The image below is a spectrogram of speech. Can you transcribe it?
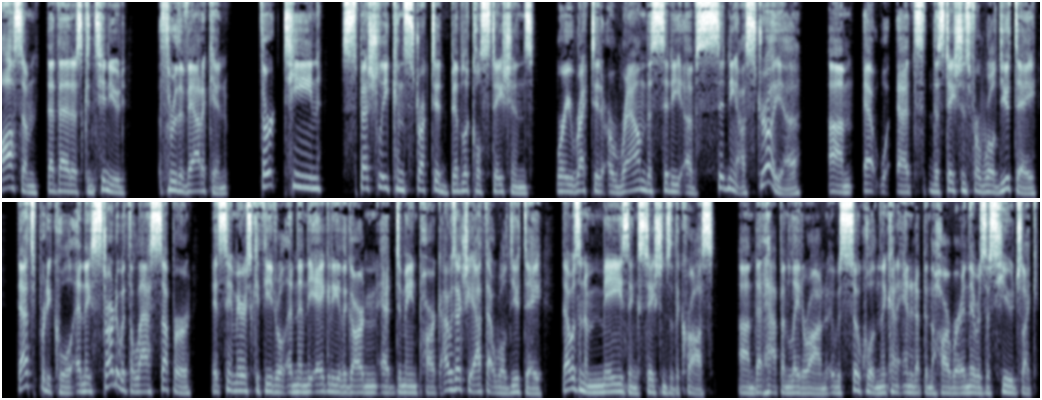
awesome that that has continued through the Vatican. 13 specially constructed biblical stations were erected around the city of Sydney, Australia, um, at, at the Stations for World Youth Day. That's pretty cool. And they started with the Last Supper at St. Mary's Cathedral and then the Agony of the Garden at Domain Park. I was actually at that World Youth Day. That was an amazing Stations of the Cross um, that happened later on. It was so cool. And they kind of ended up in the harbor and there was this huge like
